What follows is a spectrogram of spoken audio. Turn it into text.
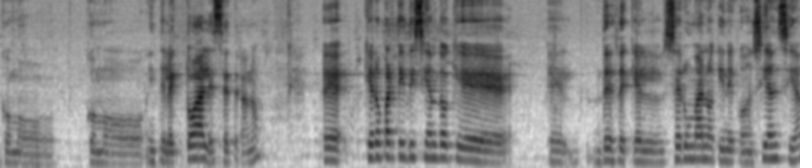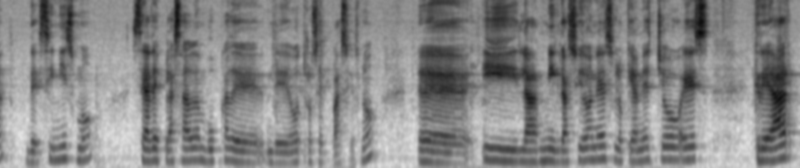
como como intelectual, etcétera, ¿no? Eh, quiero partir diciendo que desde que el ser humano tiene conciencia de sí mismo, se ha desplazado en busca de, otros espacios, ¿no? Eh, y las migraciones lo que han hecho es crear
